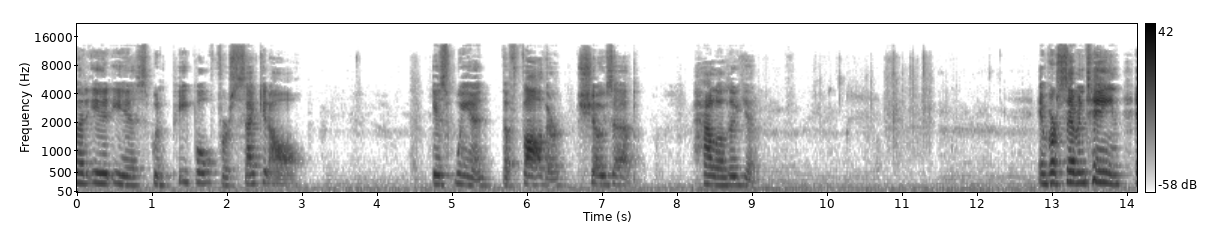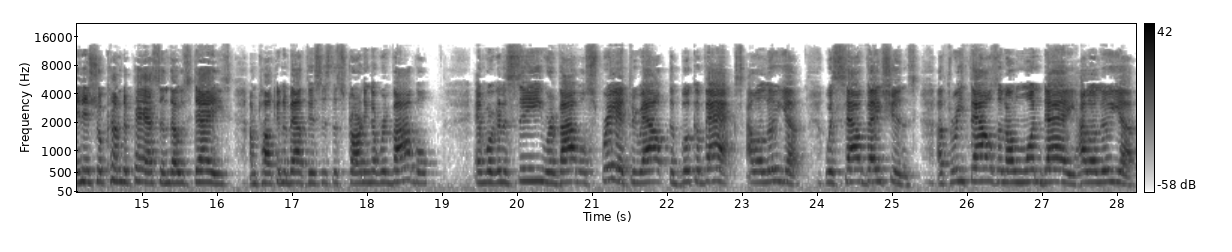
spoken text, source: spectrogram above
But it is when people forsake it all is when the Father shows up. Hallelujah. In verse 17, and it shall come to pass in those days, I'm talking about this is the starting of revival. And we're going to see revival spread throughout the book of Acts. Hallelujah. With salvations, uh, 3,000 on one day. Hallelujah.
